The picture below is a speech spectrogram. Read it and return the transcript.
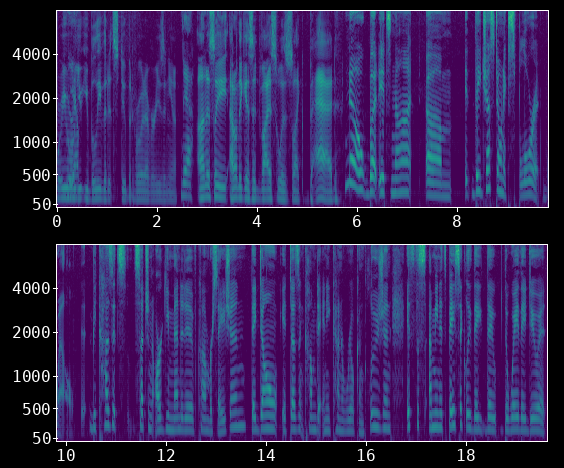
or you, or Yep. you you believe that it's stupid for whatever reason. You know. Yeah. Honestly, I don't think his advice was like bad. No, but it's not. Um, it, they just don't explore it well because it's such an argumentative conversation. They don't. It doesn't come to any kind of real conclusion. It's this. I mean, it's basically they they the way they do it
